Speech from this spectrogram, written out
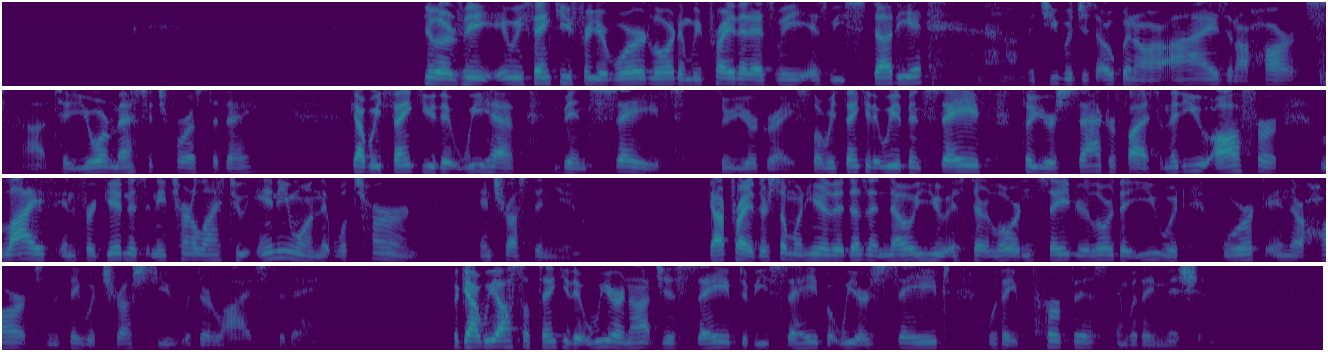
Dear Lord, we, we thank you for your word, Lord, and we pray that as we, as we study it, um, that you would just open our eyes and our hearts uh, to your message for us today. God, we thank you that we have been saved through your grace. Lord, we thank you that we have been saved through your sacrifice and that you offer life and forgiveness and eternal life to anyone that will turn and trust in you. God, I pray there's someone here that doesn't know you as their Lord and Savior, Lord, that you would work in their hearts and that they would trust you with their lives today. But God, we also thank you that we are not just saved to be saved, but we are saved with a purpose and with a mission.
